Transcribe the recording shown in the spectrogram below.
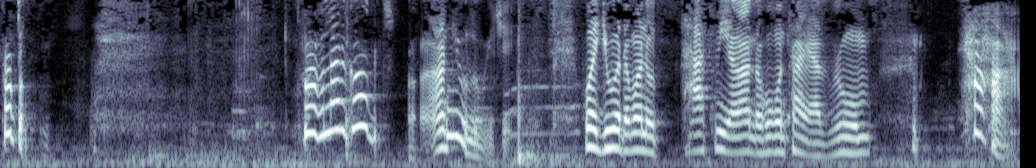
What the? You have a lot of garbage on you, Luigi. Well, you were the one who tossed me around the whole entire room. Haha.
